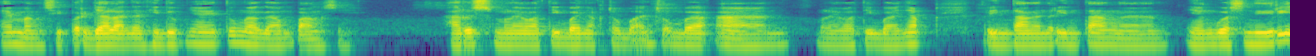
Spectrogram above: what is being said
emang sih perjalanan hidupnya itu nggak gampang sih. Harus melewati banyak cobaan-cobaan melewati banyak rintangan-rintangan. Yang gue sendiri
